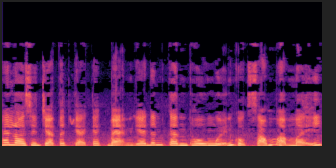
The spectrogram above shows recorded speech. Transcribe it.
Hello xin chào tất cả các bạn ghé đến kênh Thu Nguyễn Cuộc Sống ở Mỹ.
